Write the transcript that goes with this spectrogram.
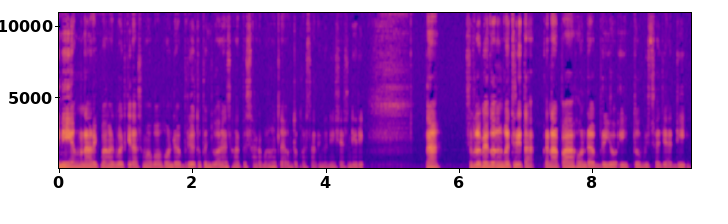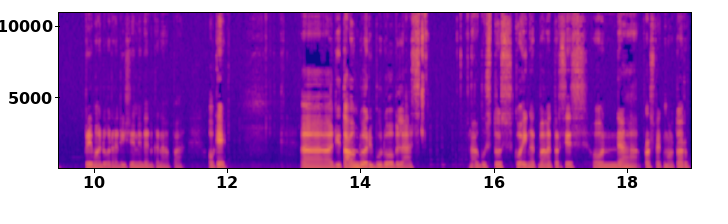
ini yang menarik banget buat kita semua bahwa Honda Brio itu penjualannya sangat besar banget lah untuk pasar Indonesia sendiri. Nah, sebelumnya gue akan cerita kenapa Honda Brio itu bisa jadi primadona di sini dan kenapa. Oke, uh, di tahun 2012 Agustus, gue inget banget persis Honda Prospect Motor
